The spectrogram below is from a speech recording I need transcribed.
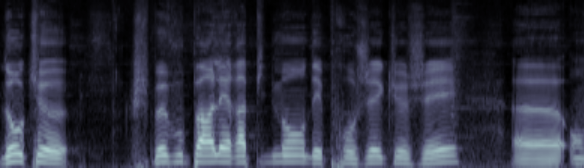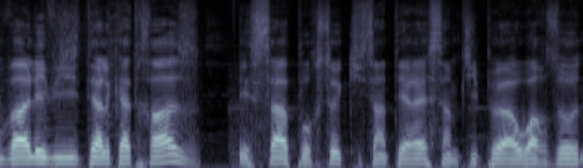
Donc, euh, je peux vous parler rapidement des projets que j'ai. Euh, on va aller visiter Alcatraz. Et ça, pour ceux qui s'intéressent un petit peu à Warzone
